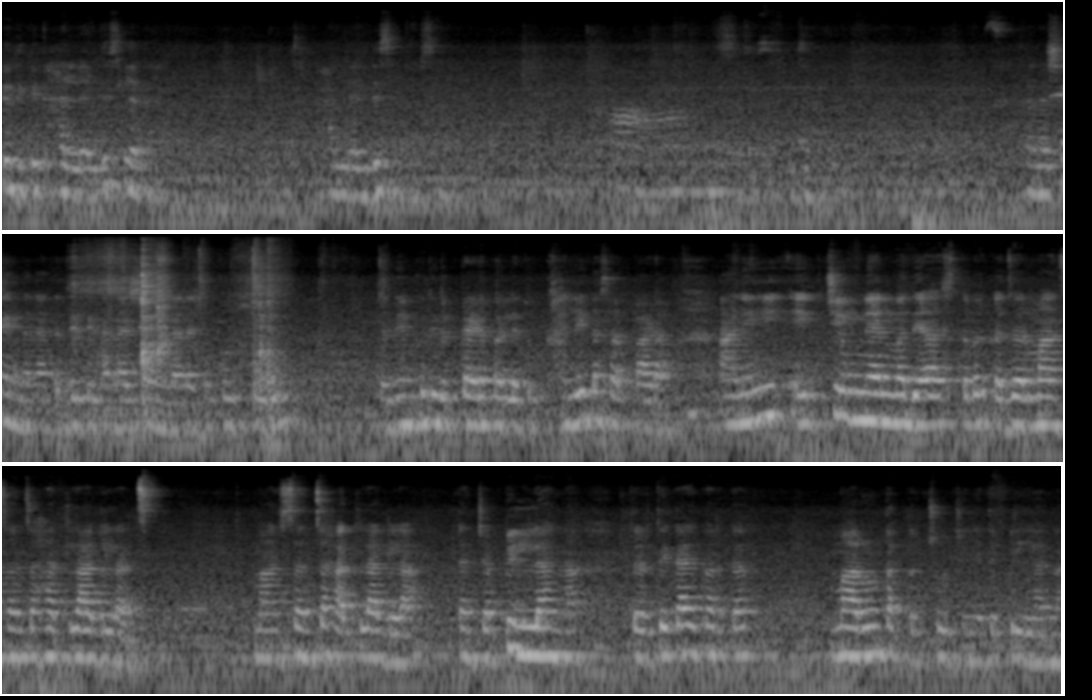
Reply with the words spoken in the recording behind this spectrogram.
कधी कधी हल्ल्याला दिसलं का? हल्ल्याला दिसत असेल त्यांना शेंगदाणा आता देते त्यांना शेंगदाण्याचं कूट तर नेमकं तिथं पॅड पडल्या तो खाली कसा पाडा? आणि एक चिमण्यांमध्ये असतं बरं का जर माणसांचा हात लागलाच. माणसांचा हात लागला त्यांच्या पिल्लांना तर ते काय करतात? मारून टाकतात चोचीने ते पिल्लांना.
